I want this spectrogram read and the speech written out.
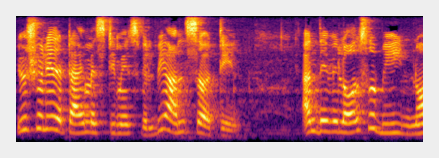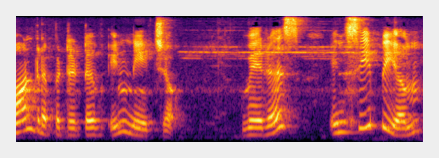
usually the time estimates will be uncertain and they will also be non-repetitive in nature. Whereas in CPM,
